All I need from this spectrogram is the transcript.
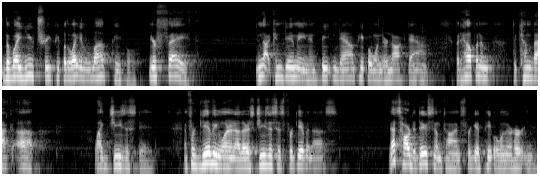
the way you treat people, the way you love people, your faith. Not condemning and beating down people when they're knocked down, but helping them to come back up like Jesus did. And forgiving one another as Jesus has forgiven us. That's hard to do sometimes, forgive people when they're hurting you.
